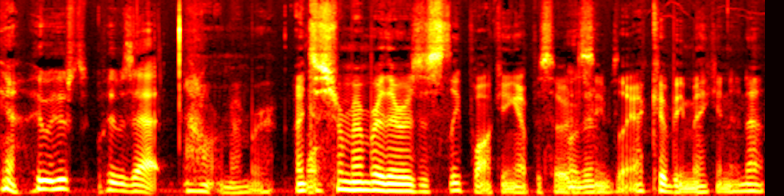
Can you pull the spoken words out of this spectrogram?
Yeah. Who who's, who was that? I don't remember. I just remember there was a sleepwalking episode. Was it there? seems like I could be making it up.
